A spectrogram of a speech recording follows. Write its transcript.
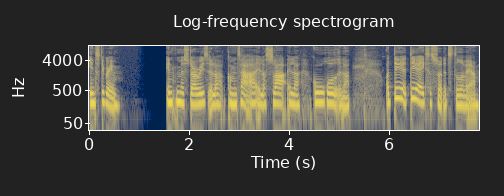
Instagram enten med stories, eller kommentarer, eller svar, eller gode råd, eller... Og det, det er ikke så sundt et sted at være.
